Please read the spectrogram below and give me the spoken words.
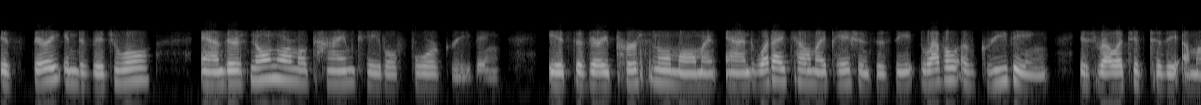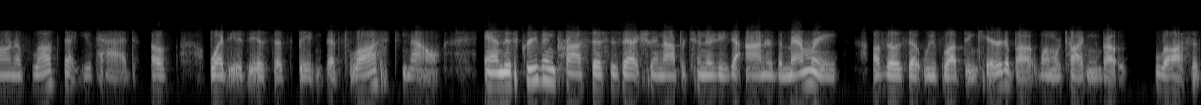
it's very individual, and there's no normal timetable for grieving. It's a very personal moment. And what I tell my patients is the level of grieving is relative to the amount of love that you've had of what it is that's being that's lost now. And this grieving process is actually an opportunity to honor the memory of those that we've loved and cared about when we're talking about loss of,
